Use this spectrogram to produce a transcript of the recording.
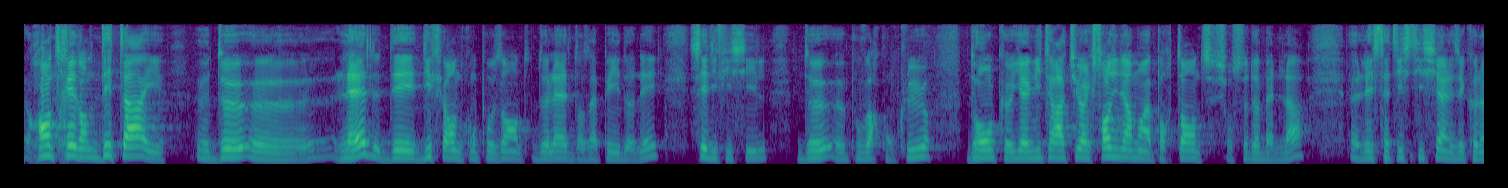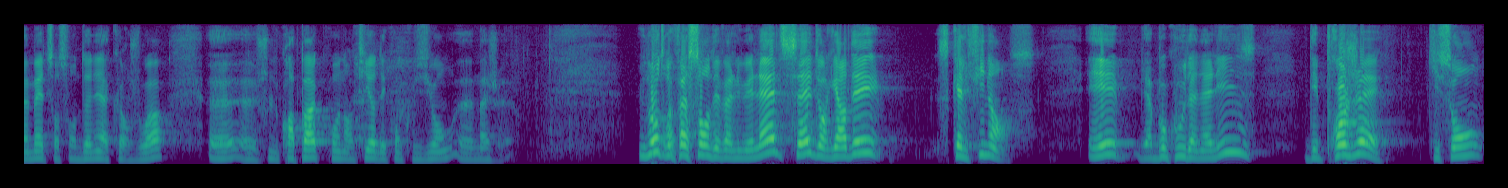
rentrer dans le détail euh, de euh, l'aide, des différentes composantes de l'aide dans un pays donné, c'est difficile de euh, pouvoir conclure. Donc il y a une littérature extraordinairement importante sur ce domaine-là. les statisticiens et les économètres s'en sont donnés à cœur joie. je ne crois pas qu'on en tire des conclusions majeures. Une autre façon d'évaluer l'aide, c'est de regarder ce qu'elle finance. Et il y a beaucoup d'analyses des projets qui sont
